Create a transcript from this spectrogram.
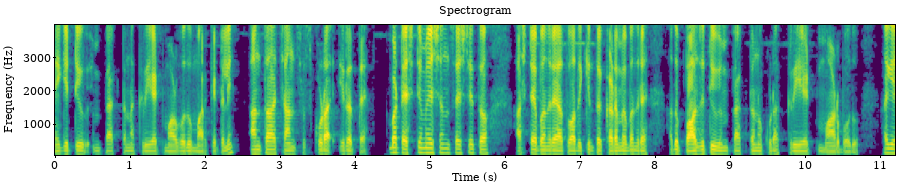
ನೆಗೆಟಿವ್ ಇಂಪ್ಯಾಕ್ಟ್ ಅನ್ನ ಕ್ರಿಯೇಟ್ ಮಾಡಬಹುದು ಮಾರ್ಕೆಟ್ ಅಲ್ಲಿ. ಅಂತಹ ಚಾನ್ಸಸ್ ಕೂಡ ಇರುತ್ತೆ. ಬಟ್ ಎಸ್ಟಿಮೇಷನ್ಸ್ ಎಷ್ಟಿತ್ತು ಅಷ್ಟೇ ಬಂದರೆ ಅಥವಾ ಅದಕ್ಕಿಂತ ಕಡಿಮೆ ಬಂದರೆ ಅದು ಪಾಸಿಟಿವ್ ಇಂಪ್ಯಾಕ್ಟನ್ನು ಕೂಡ ಕ್ರಿಯೇಟ್ ಮಾಡ್ಬೋದು. ಹಾಗೆ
